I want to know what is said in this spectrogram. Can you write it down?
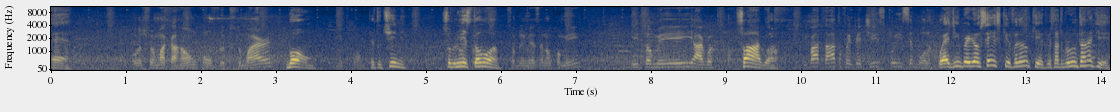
É, Hoje foi um macarrão com frutos do mar. bom. Muito bom. Fettuccine? Sobremesa tomou? Sobremesa não comi. E tomei água. Só água. E batata, foi petisco e cebola. O Edinho perdeu 6 quilos, fazendo o quê? O pessoal tá perguntando aqui.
